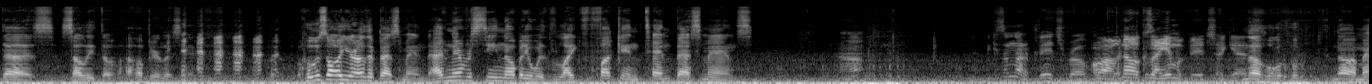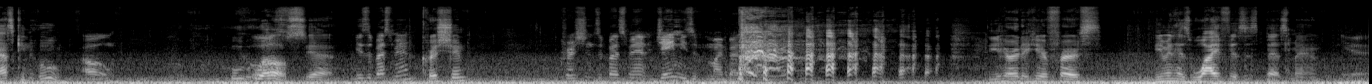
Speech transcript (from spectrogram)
does. Salito, I hope you're listening. Who's all your other best men? I've never seen nobody with like fucking 10 best mans. Huh. Because I'm not a bitch, bro. Oh no, because I am a bitch, I guess. No, who, who? No, I'm asking who. Oh, Who, who else? Yeah, he's the best man. Christian. Christian's the best man. Jamie's my best man. You heard it here first. Even his wife is his best man. yeah.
